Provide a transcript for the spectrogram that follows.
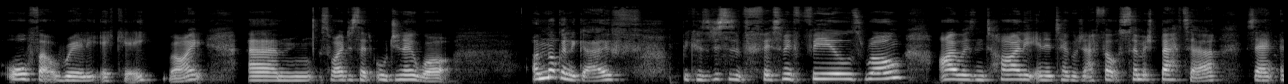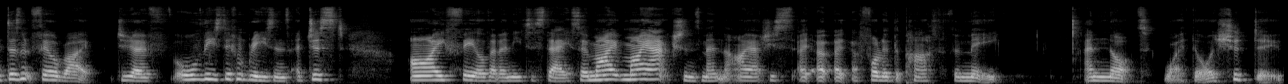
All felt really icky, right? Um, so I just said, "Oh, do you know what?" I'm not going to go because just doesn't fit. Something feels wrong. I was entirely in integrity. I felt so much better saying it doesn't feel right. You know, all these different reasons. I just, I feel that I need to stay. So my my actions meant that I actually I, I, I followed the path for me and not what I thought I should do.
